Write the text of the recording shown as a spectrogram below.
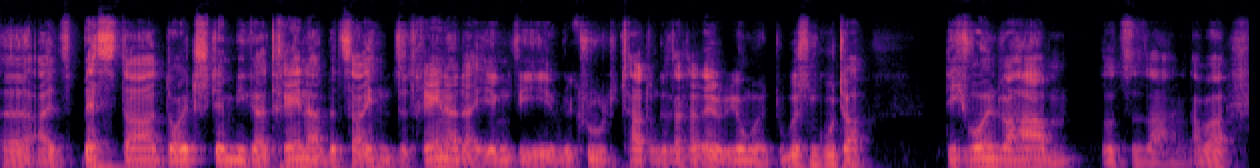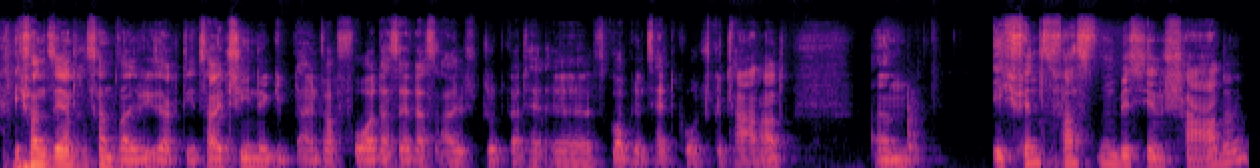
äh, als bester deutschstämmiger Trainer bezeichnete Trainer da irgendwie recruited hat und gesagt hat, ey Junge, du bist ein guter, dich wollen wir haben, sozusagen. Aber ich fand es sehr interessant, weil, wie gesagt, die Zeitschiene gibt einfach vor, dass er das als Stuttgart äh, Scorpions Head Coach getan hat. Ähm, ich finde es fast ein bisschen schade,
